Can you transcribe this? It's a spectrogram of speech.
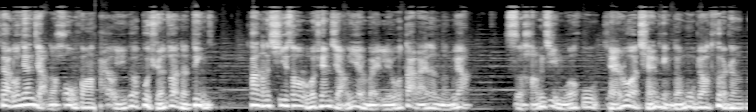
在螺旋桨的后方还有一个不旋转的锭子，它能吸收螺旋桨叶尾流带来的能量。使航迹模糊，减弱潜艇的目标特征。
